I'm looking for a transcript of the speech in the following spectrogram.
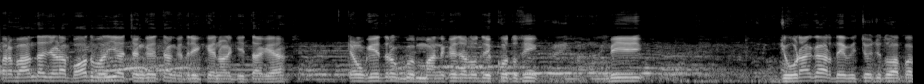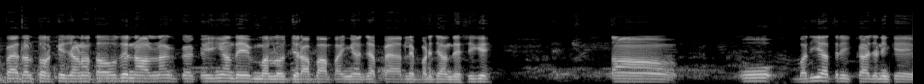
ਪ੍ਰਬੰਧ ਆ ਜਿਹੜਾ ਬਹੁਤ ਵਧੀਆ ਚੰਗੇ ਢੰਗ ਤਰੀਕੇ ਨਾਲ ਕੀਤਾ ਗਿਆ। ਕਿਉਂਕਿ ਇਧਰ ਮੰਨ ਕੇ ਚਲੋ ਦੇਖੋ ਤੁਸੀਂ ਵੀ ਜੋੜਾ ਘਰ ਦੇ ਵਿੱਚੋਂ ਜਦੋਂ ਆਪਾਂ ਪੈਦਲ ਤੁਰ ਕੇ ਜਾਣਾ ਤਾਂ ਉਹਦੇ ਨਾਲ ਨਾ ਕ- ਕਈਆਂ ਦੇ ਮੰਨ ਲਓ ਜਰਾਬਾਂ ਪਾਈਆਂ ਜਾਂ ਪੈਰ ਲਿਬੜ ਜਾਂਦੇ ਸੀਗੇ। ਤਾਂ ਉਹ ਵਧੀਆ ਤਰੀਕਾ ਜਾਣੀ ਕਿ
